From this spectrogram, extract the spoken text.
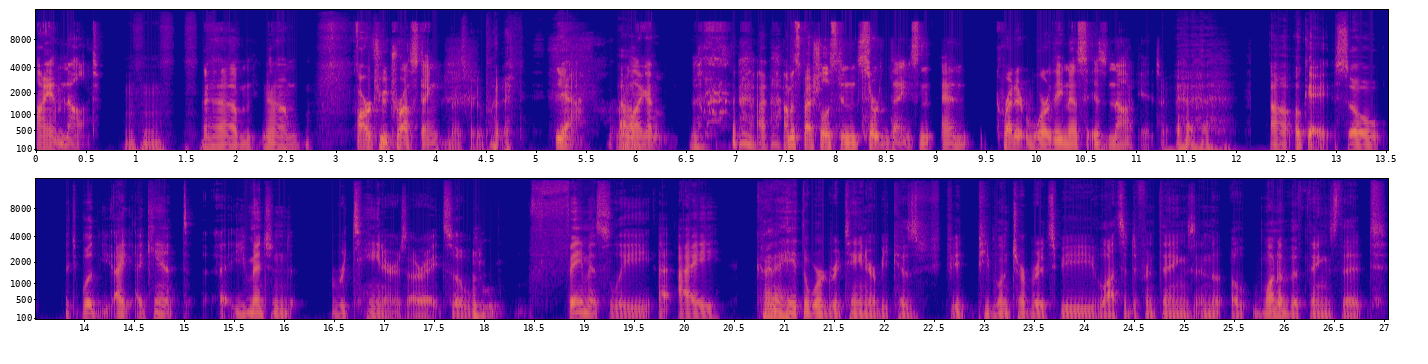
I am not. Mm-hmm. Um, you know, I'm far too trusting. Nice way to put it. Yeah, I'm um, like I'm a specialist in certain things, and, and credit worthiness is not it. Uh, okay, so well, I I can't. Uh, you mentioned retainers. All right, so mm-hmm. famously, I, I kind of hate the word retainer because it, people interpret it to be lots of different things. And the, uh, one of the things that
